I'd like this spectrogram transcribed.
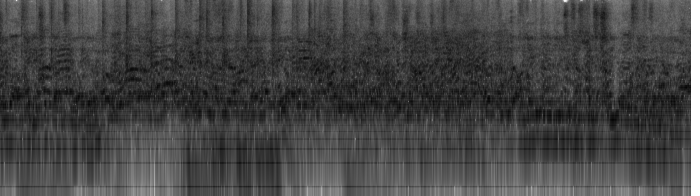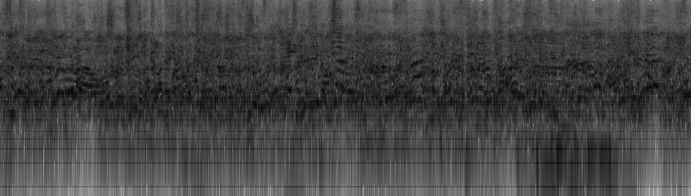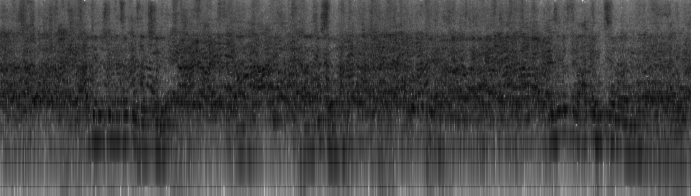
Schön war es die letzten 20 Jahre, gell? Ja. Aber ich irgendwie ist es fest geschrieben, aber es gibt was anderes. queria experimentar ah, o presidente, entendeu? Ah, tá, som. Inclusive, eu fui lá, eu não sou,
